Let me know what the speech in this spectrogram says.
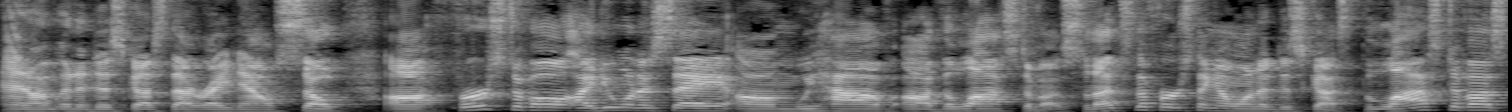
and I'm going to discuss that right now. So, uh, first of all, I do want to say um, we have uh, The Last of Us. So that's the first thing I want to discuss. The Last of Us,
